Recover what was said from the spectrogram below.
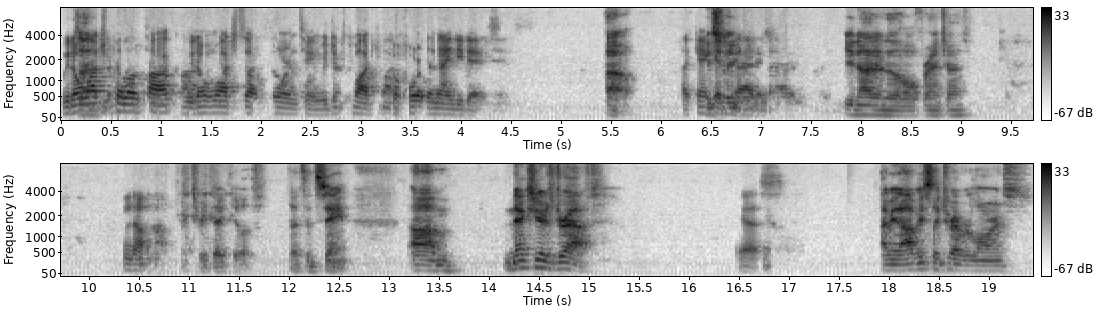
We don't Sorry. watch Pillow Talk. We don't watch self quarantine. We just watch before the 90 days. Oh, I can't You get see- that into it. you're not into the whole franchise? No. That's ridiculous. That's insane. Um, next year's draft. Yes. I mean, obviously Trevor Lawrence,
